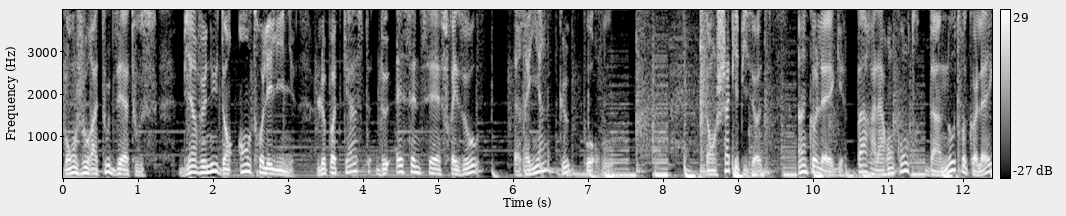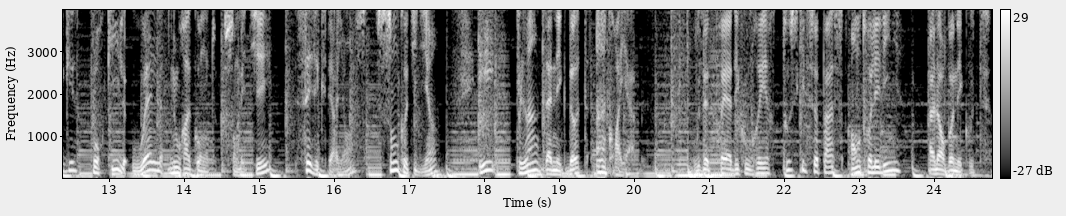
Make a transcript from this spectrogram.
Bonjour à toutes et à tous. Bienvenue dans Entre les lignes, le podcast de SNCF Réseau, rien que pour vous. Dans chaque épisode, un collègue part à la rencontre d'un autre collègue pour qu'il ou elle nous raconte son métier, ses expériences, son quotidien et plein d'anecdotes incroyables. Vous êtes prêts à découvrir tout ce qu'il se passe entre les lignes? Alors bonne écoute.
